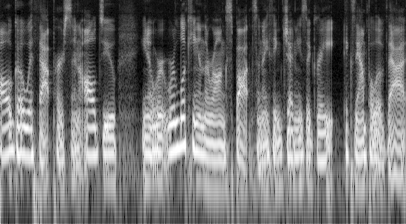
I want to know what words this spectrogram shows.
I'll go with that person. I'll do, you know, we're we're looking in the wrong spots, and I think Jenny's a great example of that.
